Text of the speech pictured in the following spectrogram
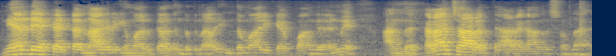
நேரடியாக கேட்டால் நாகரிகமாக இருக்காதுன்றதுனால இந்த மாதிரி கேட்பாங்கன்னு அந்த கலாச்சாரத்தை அழகாக சொன்னாங்க.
